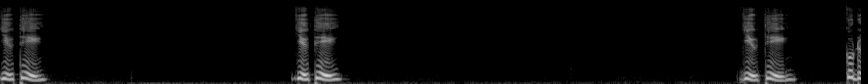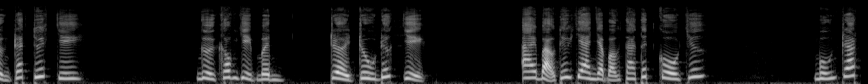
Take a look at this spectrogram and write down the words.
Diệu Thiện. Diệu Thiện. Diệu Thiện, Cô đừng trách Tuyết Chi Người không vì mình, Trời tru đất diệt. Ai bảo thiếu gia nhà bọn ta thích cô chứ? Muốn trách,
